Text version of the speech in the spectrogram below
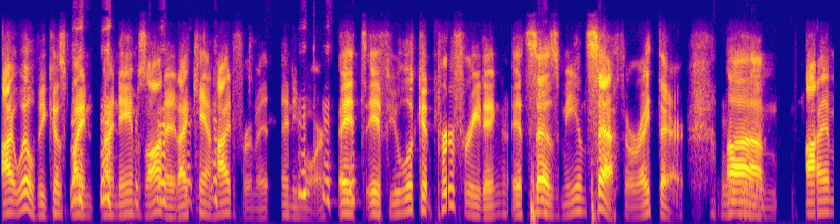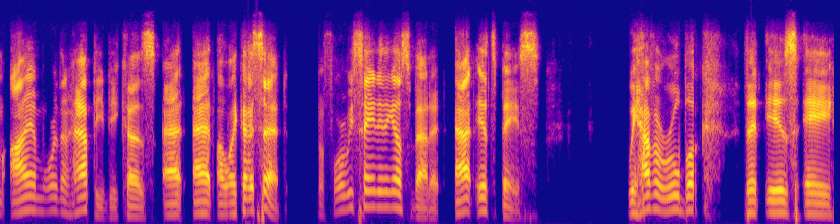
I will because my my name's on it. I can't hide from it anymore. It if you look at proofreading, it says me and Seth are right there. Mhm. Um, I am I am more than happy because at at like I said before we say anything else about it, at its base, we have a rule book that is a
